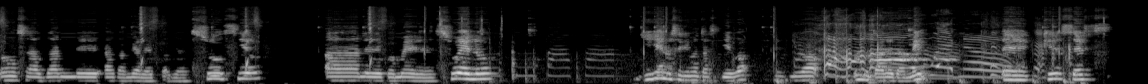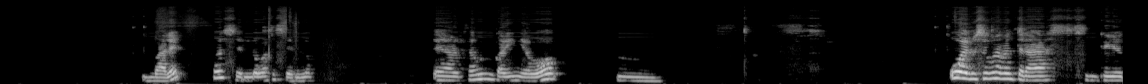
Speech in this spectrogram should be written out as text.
Vamos a darle a cambiarle el pañal sucio. A darle de comer en el suelo. Y ya no sé qué notas lleva. Lleva un notable también. Eh, ¿Quiere ser? Vale, puede serlo, vas a hacerlo. Eh, un cariño vos. Mm. Bueno, seguramente la harás sin que yo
